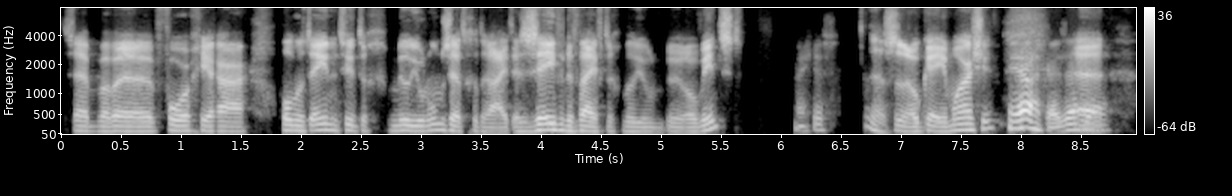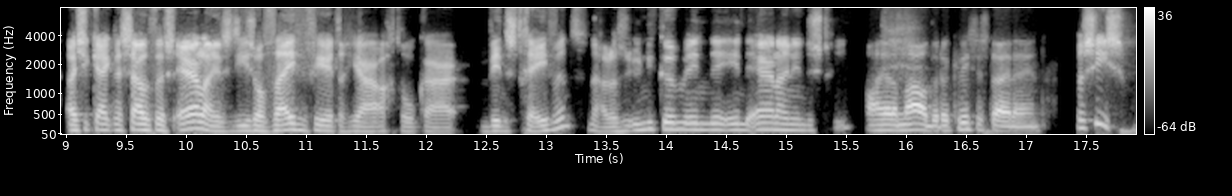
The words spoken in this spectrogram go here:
Ze hebben eh, vorig jaar 121 miljoen omzet gedraaid en 57 miljoen euro winst. Netjes. Dat is een oké marge. Ja, kan je zeggen. Eh, als je kijkt naar Southwest Airlines, die is al 45 jaar achter elkaar winstgevend. Nou, dat is een unicum in de, in de airline-industrie. Al helemaal door de crisistijden heen. Precies.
